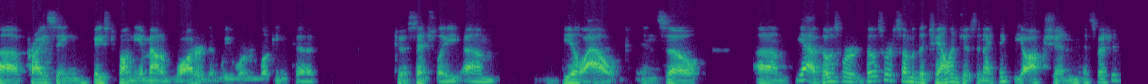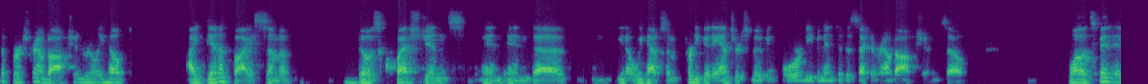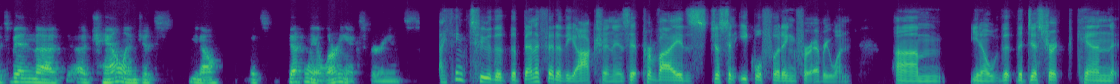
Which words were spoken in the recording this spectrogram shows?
uh, pricing based upon the amount of water that we were looking to to essentially um, deal out, and so um, yeah, those were those were some of the challenges, and I think the auction, especially the first round auction, really helped identify some of those questions and and uh, you know we have some pretty good answers moving forward even into the second round auction. So while it's been it's been a, a challenge it's you know it's definitely a learning experience. I think too that the benefit of the auction is it provides just an equal footing for everyone um, you know the, the district can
